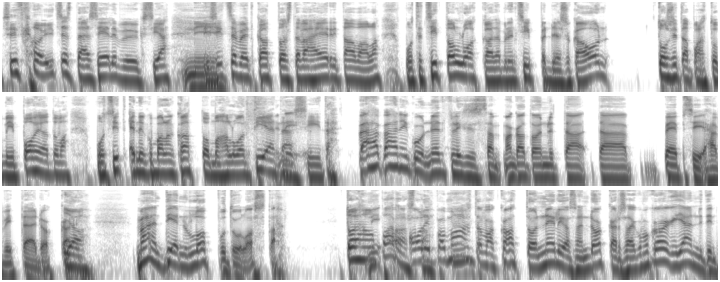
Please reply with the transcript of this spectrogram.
sit, kun on itsestäänselvyyksiä, niin, Niin. niin sitten sä menet katsoa sitä vähän eri tavalla. Mutta sitten on luokkaa tämmöinen Chippendales, joka on tosi tapahtumiin pohjautuva, mutta sitten ennen kuin mä alan katsoa, mä haluan tietää Niin. siitä. Vähän, vähän niin kuin Netflixissä, mä katsoin nyt tää Pepsi hävittäjädokkari. Joo. Mä en tiennyt lopputulosta. Toihan on Niin parasta. Olipa mahtava katsoa neliosan dokkarissa, kun mä koko ajan jännitin,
